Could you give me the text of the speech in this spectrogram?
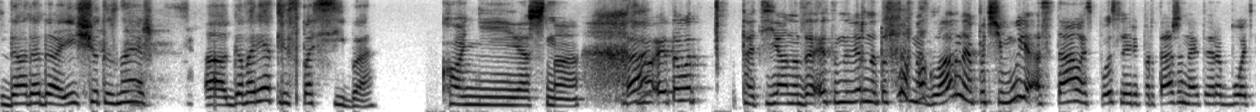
Да, да, да. И еще ты знаешь, а, говорят ли спасибо? Конечно. А? Но это вот Татьяна, да, это, наверное, это самое главное, почему я осталась после репортажа на этой работе.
